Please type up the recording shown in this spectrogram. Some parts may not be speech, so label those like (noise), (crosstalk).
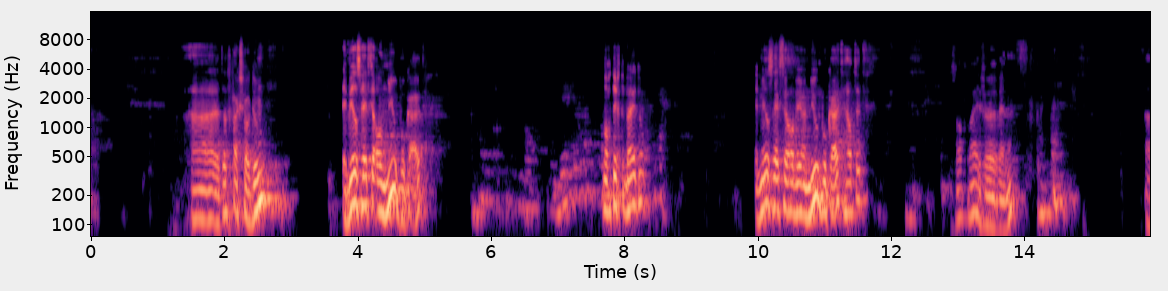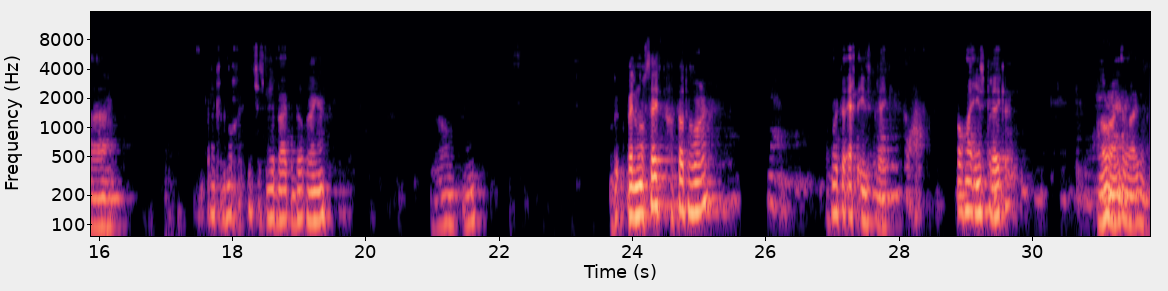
Uh, dat ga ik zo doen. Inmiddels heeft hij al een nieuw boek uit. Nog dichterbij doen. Inmiddels heeft hij alweer een nieuw boek uit. Helpt het? Dat zal voor mij even wennen. Uh, kan ik er nog ietsjes meer buiten beeld brengen? Zo. Ben je nog steeds goed te horen? Ja. Of moet ik er echt inspreken? Toch maar inspreken? Alright, alright.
